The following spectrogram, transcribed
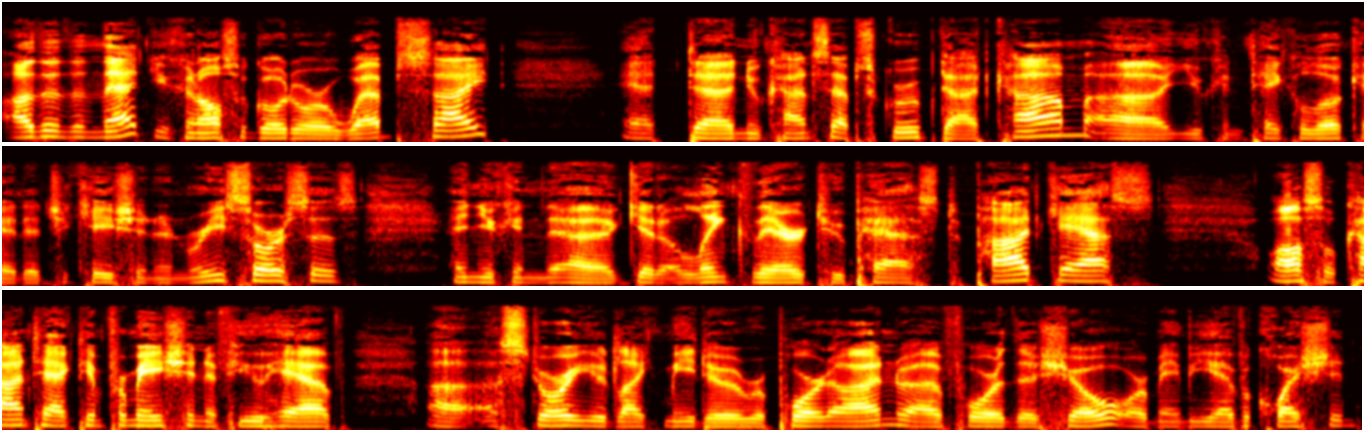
other than that, you can also go to our website at uh, newconceptsgroup.com. Uh, you can take a look at education and resources, and you can uh, get a link there to past podcasts. Also, contact information if you have uh, a story you'd like me to report on uh, for the show, or maybe you have a question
